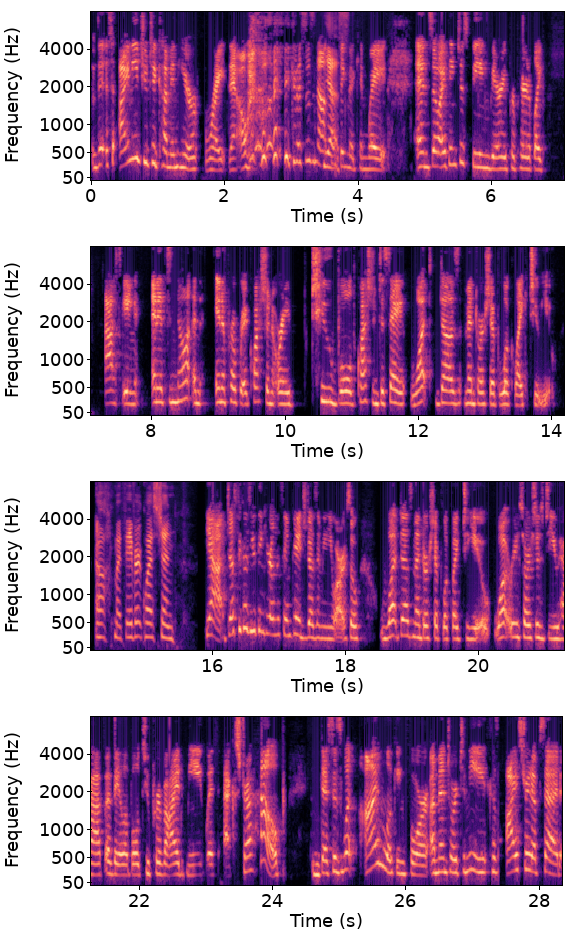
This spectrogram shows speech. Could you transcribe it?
this I need you to come in here right now. like, this is not yes. something that can wait. And so I think just being very prepared of like asking, and it's not an inappropriate question or a too bold question to say, what does mentorship look like to you? Oh, my favorite question. Yeah, just because you think you're on the same page doesn't mean you are. So, what does mentorship look like to you? What resources do you have available to provide me with extra help? This is what I'm looking for a mentor to me because I straight up said,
